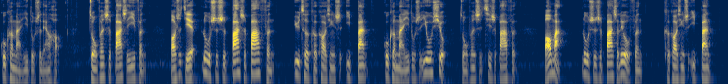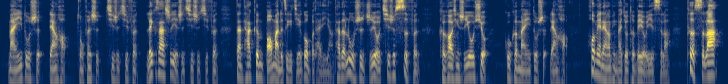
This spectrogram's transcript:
顾客满意度是良好，总分是八十一分。保时捷路试是八十八分，预测可靠性是一般，顾客满意度是优秀，总分是七十八分。宝马路试是八十六分，可靠性是一般，满意度是良好。总分是七十七分，雷克萨斯也是七十七分，但它跟宝马的这个结构不太一样，它的路试只有七十四分，可靠性是优秀，顾客满意度是良好。后面两个品牌就特别有意思了，特斯拉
